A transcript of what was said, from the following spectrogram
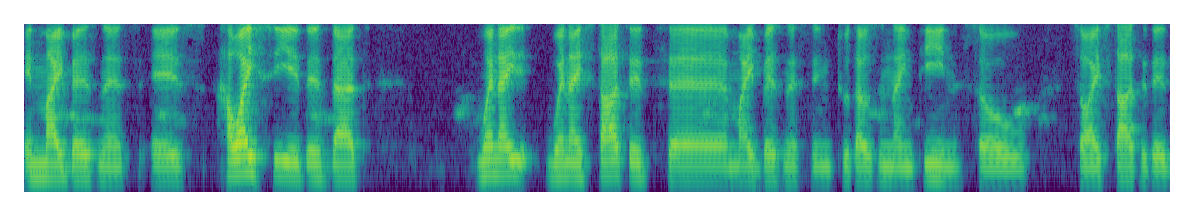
in my business is how i see it is that when i when i started uh, my business in 2019 so so i started it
